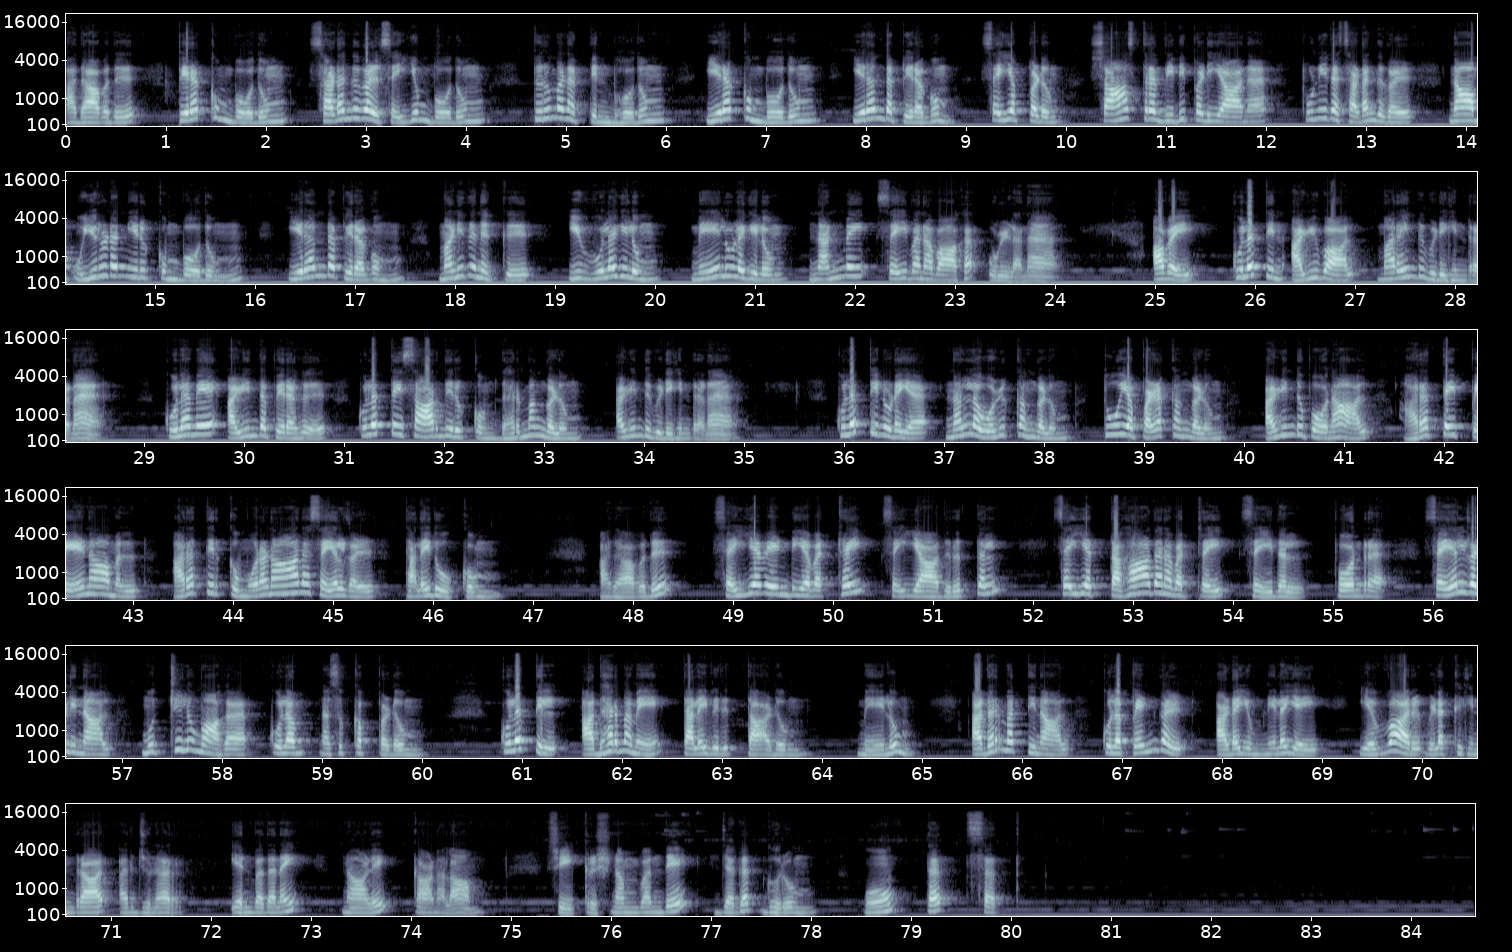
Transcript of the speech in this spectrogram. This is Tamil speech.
அதாவது பிறக்கும் போதும் சடங்குகள் செய்யும் போதும் திருமணத்தின் போதும் இறக்கும் போதும் இறந்த பிறகும் செய்யப்படும் சாஸ்திர விதிப்படியான புனித சடங்குகள் நாம் உயிருடன் இருக்கும் போதும் இறந்த பிறகும் மனிதனுக்கு இவ்வுலகிலும் மேலுலகிலும் நன்மை செய்வனவாக உள்ளன. அவை குலத்தின் அழிவால் மறைந்து விடுகின்றன. குலமே அழிந்த பிறகு குலத்தை சார்ந்திருக்கும் தர்மங்களும் அழிந்து விடுகின்றன. குலத்தினுடைய நல்ல ஒழுக்கங்களும் தூய பழக்கங்களும் அழிந்து போனால் அறத்தை பேணாமல் அறத்திற்கு முரணான செயல்கள் தலைதூக்கும். அதாவது செய்ய வேண்டியவற்றை செய்யாதிருத்தல் செய்யத்தகாதனவற்றை செய்தல் போன்ற செயல்களினால் முற்றிலுமாக குலம் நசுக்கப்படும். குலத்தில் அதர்மமே தலைவிரித்தாடும். மேலும் அதர்மத்தினால் குலப்பெண்கள் அடையும் நிலையை எவ்வாறு விளக்குகின்றார் அர்ஜுனர் என்பதனை நாளை காணலாம். ஸ்ரீகிருஷ்ணம் வந்தே ஜகத்குரும். ஓம் தத் சத்.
